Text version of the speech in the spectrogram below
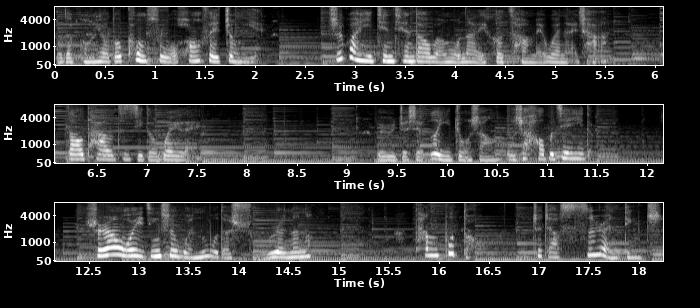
我的朋友都控诉我荒废正业，只管一天天到文武那里喝草莓味奶茶，糟蹋了自己的味蕾。对于这些恶意重伤，我是毫不介意的。谁让我已经是文武的熟人了呢？他们不懂，这叫私人定制，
